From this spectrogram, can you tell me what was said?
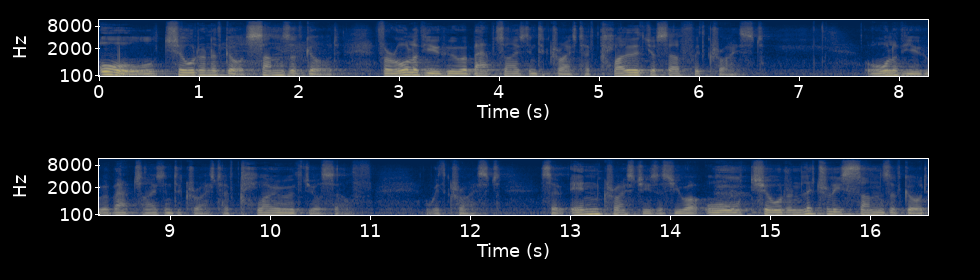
all children of God, sons of God. For all of you who were baptized into Christ have clothed yourself with Christ. All of you who are baptized into Christ have clothed yourself with Christ. So in Christ Jesus, you are all children, literally sons of God.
